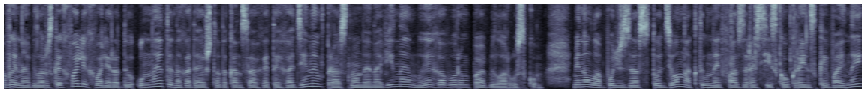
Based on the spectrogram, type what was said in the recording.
вы на беларускай хвалі хвалі рады унет нагадаю што до конца гэтай гадзіны пра асноўныя навіны мы гаворым по-беларуску мінула больш за 100 дзён актыўнай фазы расійска-украінскай вайны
